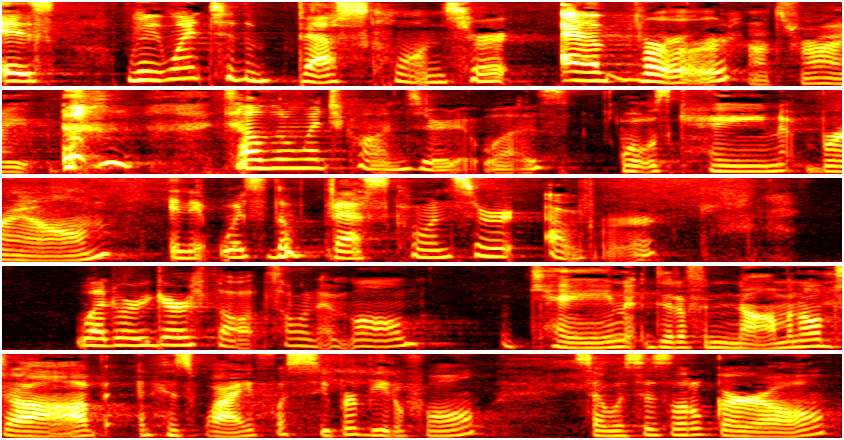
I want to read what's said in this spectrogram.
is we went to the best concert ever. That's right. Tell them which concert it was. It was Kane Brown? And it was the best concert ever. What are your thoughts on it, Mom? Kane did a phenomenal job, and his wife was super beautiful. So was his little girl.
